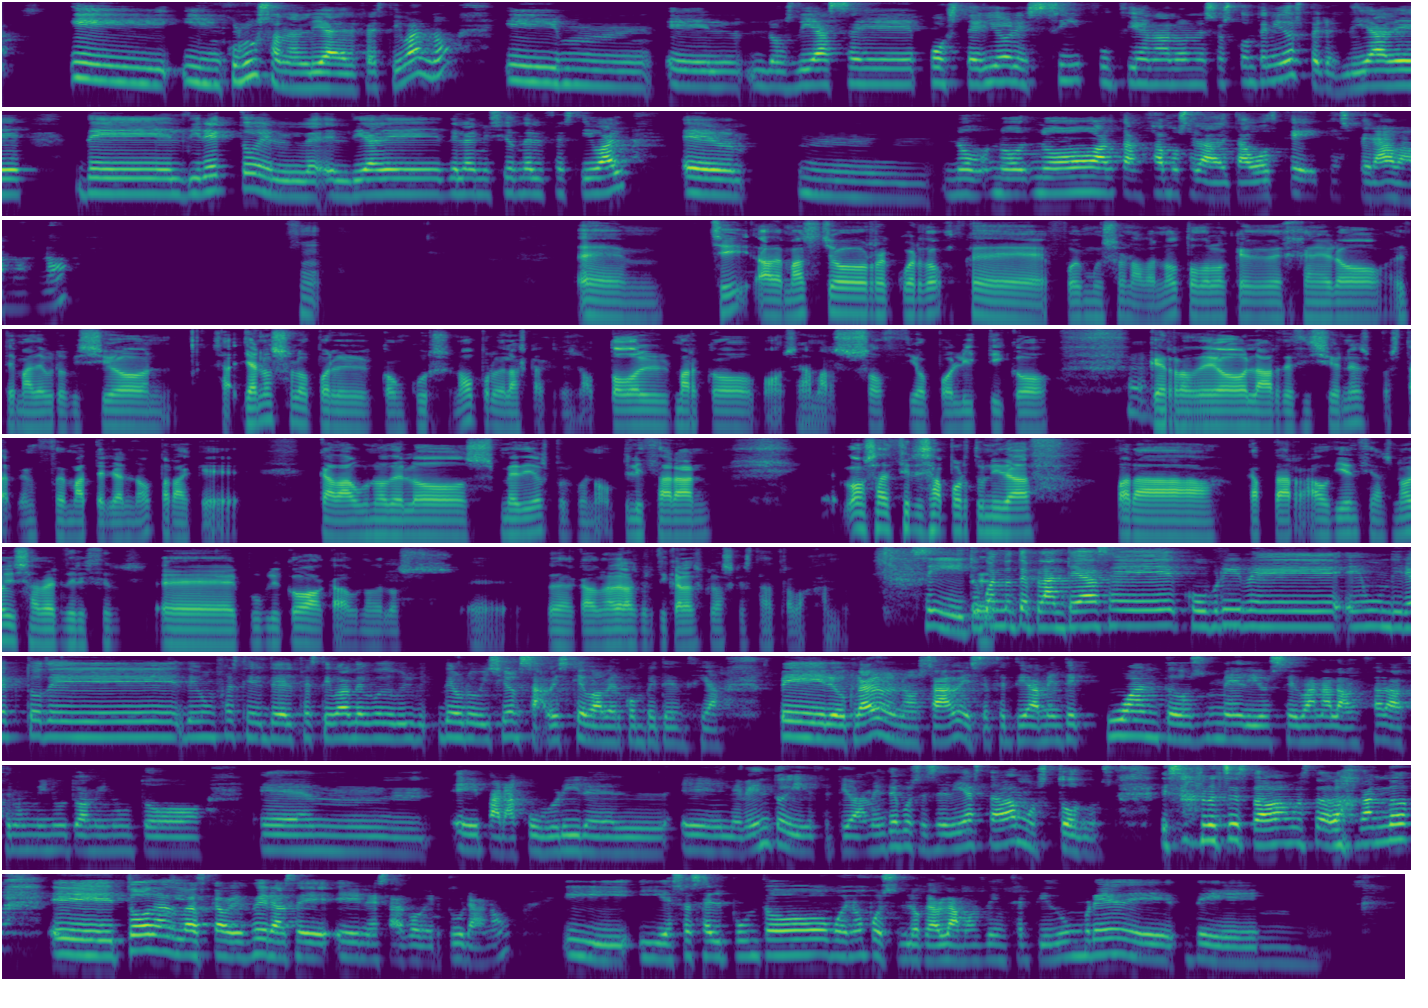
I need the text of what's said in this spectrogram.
e incluso en el día del festival, ¿no? Y mm, los días eh, posteriores sí funcionaron esos contenidos, pero el día del directo, el, día de, la emisión del festival, eh, mm, no, alcanzamos el altavoz que, esperábamos, ¿no? Hmm. Em, Sí, además yo recuerdo que fue muy sonado, ¿no? Todo lo que generó el tema de Eurovisión, o sea, ya no solo por el concurso, ¿no? Por las canciones, no. Todo el marco, vamos a llamar, sociopolítico hmm. que rodeó las decisiones, pues también fue material, ¿no? Para que cada uno de los medios, pues bueno, utilizaran, vamos a decir, esa oportunidad para captar audiencias, ¿no? Y saber dirigir eh, el público a cada uno de los eh, de cada una de las verticales con las que estaba trabajando. Sí, tú eh, cuando te planteas eh, cubrir eh, un directo de, un del Festival de, Eurovisión, sabes que va a haber competencia, pero claro, no sabes efectivamente cuántos medios se van a lanzar a hacer un minuto a minuto em, para cubrir el, el, evento y efectivamente pues ese día estábamos todos, esa noche estábamos trabajando todas las cabeceras en esa cobertura, ¿no? Y, y, ese es el punto, bueno, pues lo que hablamos de incertidumbre, de,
